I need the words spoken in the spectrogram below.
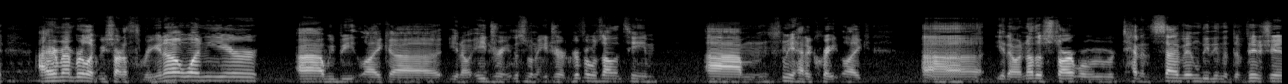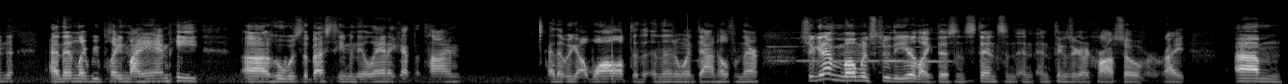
I remember like we started three and zero one year. Uh, we beat like uh, you know Adrian. This is when Adrian Griffin was on the team. Um, we had a great like uh, you know another start where we were ten and seven, leading the division, and then like we played Miami, uh, who was the best team in the Atlantic at the time, and then we got walloped, and then it went downhill from there. So you can have moments through the year like this and stints, and, and, and things are going to cross over, right? Um,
